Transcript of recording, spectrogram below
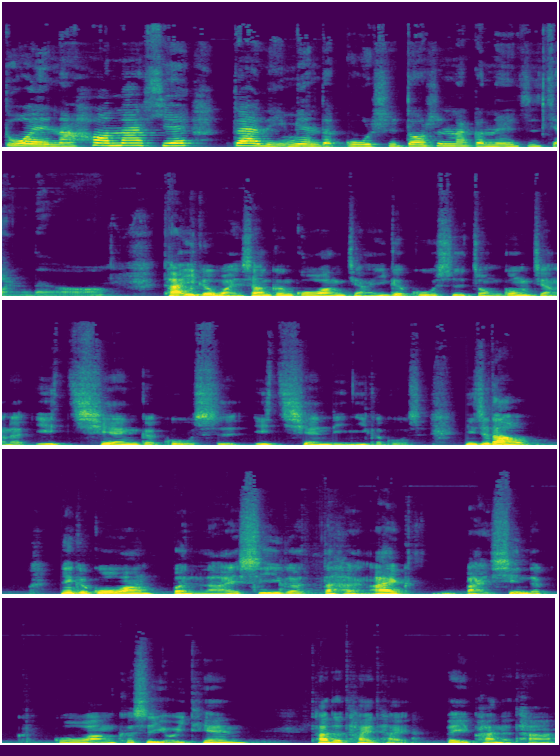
对，然后那些在里面的故事都是那个女子讲的哦。她一个晚上跟国王讲一个故事，总共讲了一千个故事，一千零一个故事。你知道那个国王本来是一个很爱百姓的国王，可是有一天他的太太背叛了他，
